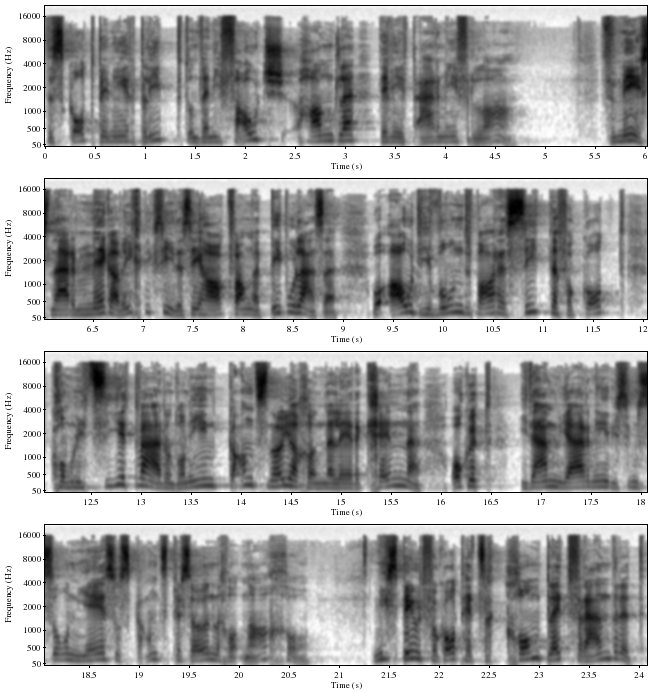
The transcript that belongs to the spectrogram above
dass Gott bei mir bleibt. Und wenn ich falsch handle, dann wird er mich verlassen. Für mich war es mega wichtig, dass ich angefangen habe, die Bibel zu lesen, wo all die wunderbaren Seiten von Gott kommuniziert werden und wo ich ihn ganz neu lernen kennen Auch in dem Jahr mir in seinem Sohn Jesus ganz persönlich nachkommen Mein Bild von Gott hat sich komplett verändert,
